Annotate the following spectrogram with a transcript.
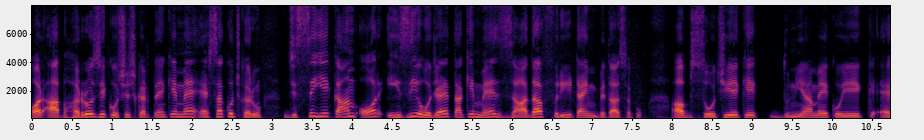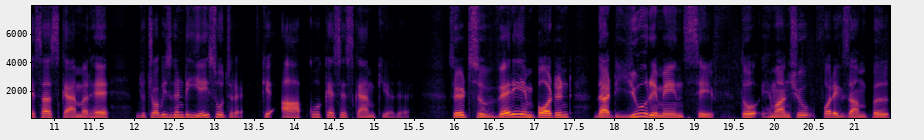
और आप हर रोज ये कोशिश करते हैं कि मैं ऐसा कुछ करूँ जिससे ये काम और इजी हो जाए ताकि मैं ज़्यादा फ्री टाइम बिता सकूँ। अब सोचिए कि दुनिया में कोई एक ऐसा स्कैमर है जो 24 घंटे यही सोच रहा है कि आपको कैसे स्कैम किया जाए। So it's very important that you remain safe तो हिमांशु फॉर एग्ज़ाम्पल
